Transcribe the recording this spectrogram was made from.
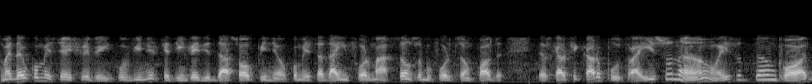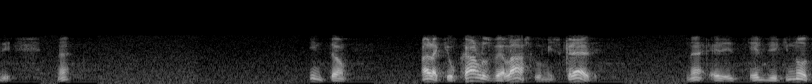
Mas daí eu comecei a escrever inconveniente, quer dizer, em vez de dar só opinião, comecei a dar informação sobre o Foro de São Paulo. Daí os caras ficaram putos. Ah, isso não, isso não pode. Então, olha aqui, o Carlos Velasco me escreve, né, ele, ele diz que not,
